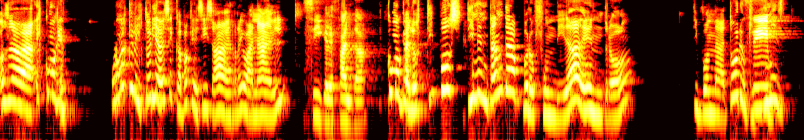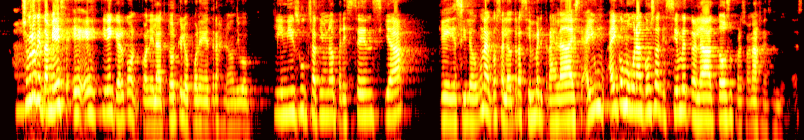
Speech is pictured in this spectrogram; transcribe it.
o sea, es como que. Por más que la historia a veces capaz que decís, ah, es re banal. sí que le falta. Es como que a los tipos tienen tanta profundidad dentro. Tipo, onda, todo lo que Sí. tienes. Yo creo que también es, es- es- tiene que ver con, con el actor que lo pone detrás, ¿no? Digo, Clint Eastwood ya tiene una presencia que si lo, una cosa a la otra siempre traslada ese. Hay, un, hay como una cosa que siempre traslada a todos sus personajes, ¿entendés?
